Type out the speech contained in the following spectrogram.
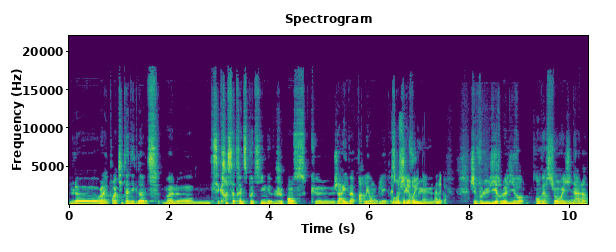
Le, voilà, et pour la petite anecdote, moi, le, c'est grâce à Trainspotting, je pense que j'arrive à parler anglais. Parce Comment que c'est j'ai voulu, l'héroïne Ah d'accord. j'ai voulu lire le livre en version originale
